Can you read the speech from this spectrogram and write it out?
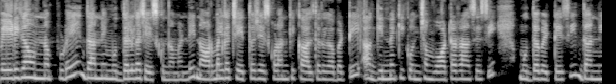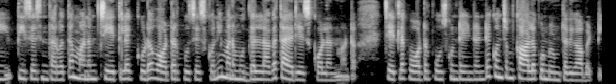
వేడిగా ఉన్నప్పుడే దాన్ని ముద్దలుగా చేసుకుందామండి. నార్మల్గా చేత్తో చేసుకోవడానికి కాలుతుంది కాబట్టి ఆ గిన్నెకి కొంచెం వాటర్ రాసేసి ముద్ద పెట్టేసి దాన్ని తీసేసిన తర్వాత మనం చేతులకు కూడా వాటర్ పూసేసుకొని మనం ముద్దల్లాగా తయారు చేసుకోవాలన్నమాట. చేతులకు వాటర్ పూసుకుంటే ఏంటంటే కొంచెం కాలకుండా ఉంటుంది కాబట్టి.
